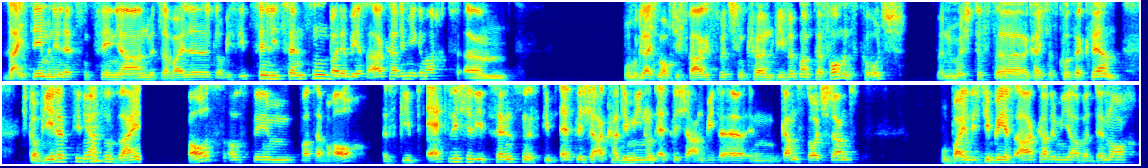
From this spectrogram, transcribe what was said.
seitdem in den letzten zehn Jahren mittlerweile, glaube ich, 17 Lizenzen bei der BSA-Akademie gemacht. Ähm, wo wir gleich mal auf die Frage switchen können, wie wird man Performance Coach? Wenn du möchtest, äh, kann ich das kurz erklären. Ich glaube, jeder zieht ja. sich so sein raus aus dem, was er braucht. Es gibt etliche Lizenzen, es gibt etliche Akademien und etliche Anbieter in ganz Deutschland, wobei sich die BSA-Akademie aber dennoch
